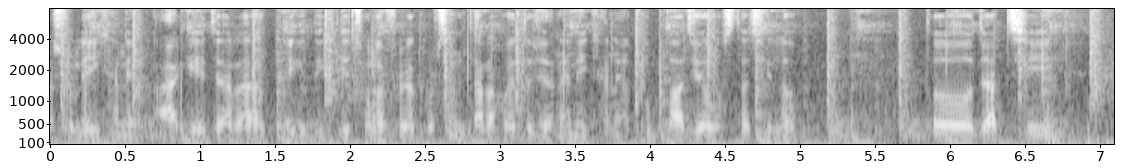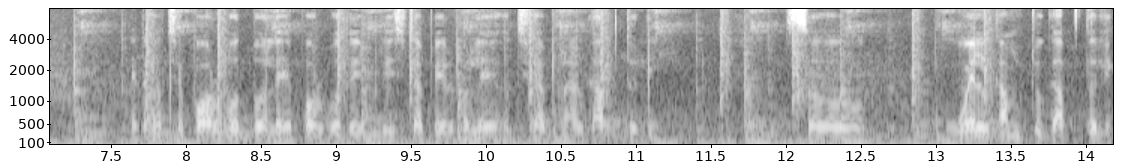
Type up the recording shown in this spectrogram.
আসলে এখানে আগে যারা দিক দিয়ে চলাফেরা করছেন, তারা হয়তো জানেন এখানে খুব বাজে অবস্থা ছিল। তো যাচ্ছি, এটা হচ্ছে পর্বত বলে। পর্বত এই ব্রিজটা পের হলে হচ্ছে আপনার Gabtali. So welcome to Gabtali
